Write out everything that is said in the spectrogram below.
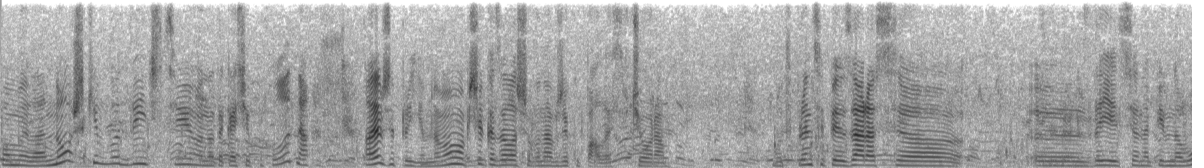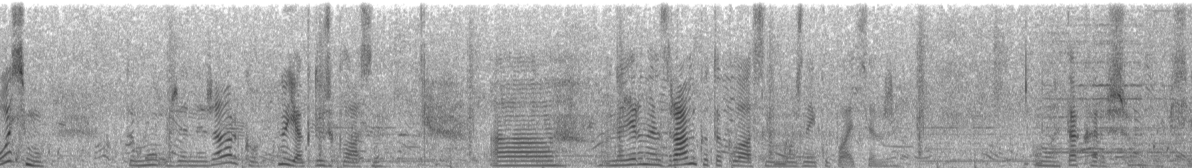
Помила ножки в водичці, вона така ще прохолодна, але вже приємно. Мама взагалі казала, що вона вже купалась вчора. От, в принципі, зараз, е, е, здається, на пів на восьму тому вже не жарко. Ну як, дуже класно. Навірно, зранку то класно, можна і купатися вже. Ой, так хорошо. Вообще.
